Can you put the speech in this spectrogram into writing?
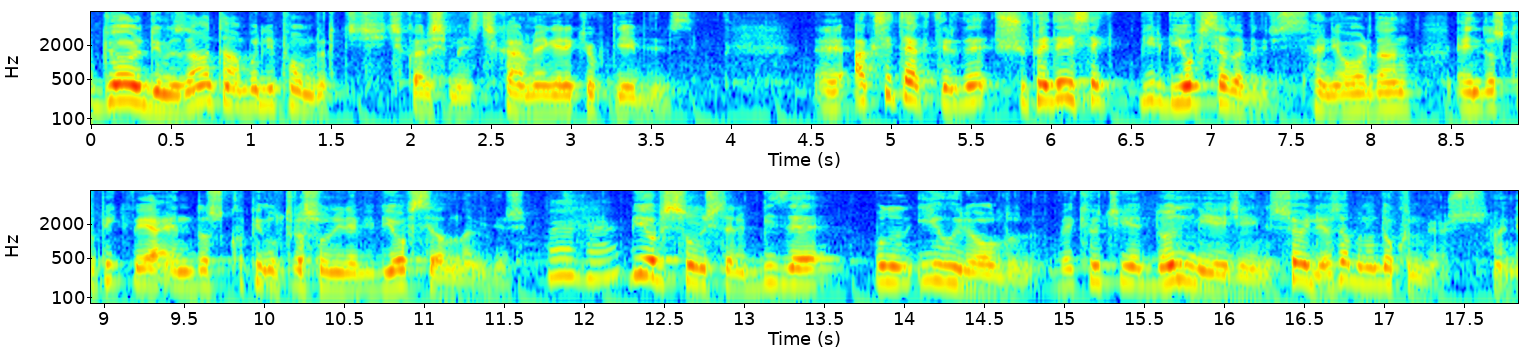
gördüğümüz zaman tamam bu lipomdur. Hiç, hiç karışmayız, çıkarmaya gerek yok diyebiliriz. E, aksi takdirde şüphedeysek bir biyopsi alabiliriz. Hani oradan endoskopik veya endoskopi ultrasonuyla bir biyopsi alınabilir. Biyopsi sonuçları bize bunun iyi huylu olduğunu ve kötüye dönmeyeceğini söylüyorsa buna dokunmuyoruz. Hani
